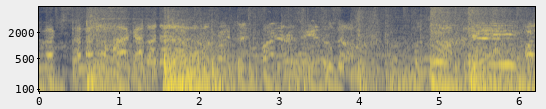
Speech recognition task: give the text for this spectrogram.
こが貴様の墓場だ This fighter is in zone! KO!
